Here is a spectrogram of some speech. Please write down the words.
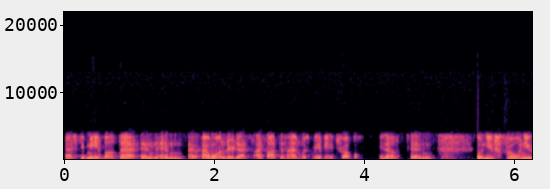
asking me about that, and and I, I wondered. I, I thought that Chaim was maybe in trouble, you know. And when you for when you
